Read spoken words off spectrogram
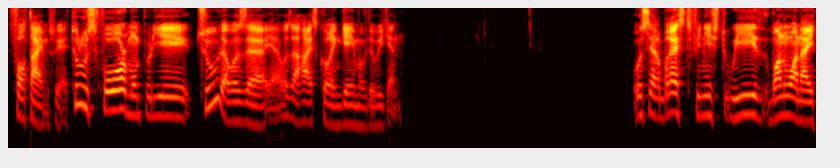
four times. We had Toulouse four, Montpellier two. That was a yeah, that was a high scoring game of the weekend. Auxerre Brest finished with 1-1. I,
